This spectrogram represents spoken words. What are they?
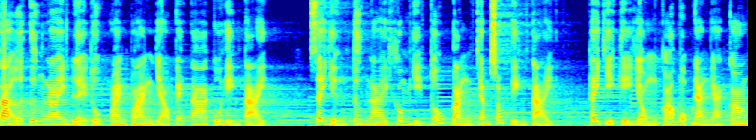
Ta ở tương lai lệ thuộc hoàn toàn vào cái ta của hiện tại. Xây dựng tương lai không gì tốt bằng chăm sóc hiện tại. Thay vì kỳ vọng có một đàn gà con,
